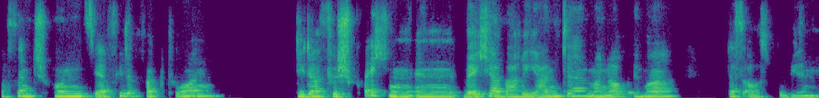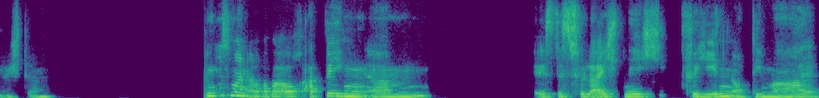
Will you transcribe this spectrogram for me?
Das sind schon sehr viele Faktoren, die dafür sprechen, in welcher Variante man auch immer das ausprobieren möchte. Muss man aber auch abwägen, ähm, ist es vielleicht nicht für jeden optimal.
